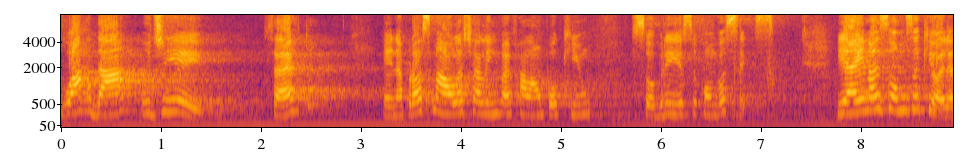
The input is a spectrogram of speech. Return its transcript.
guardar o dinheiro, certo? E aí na próxima aula a Tia Aline vai falar um pouquinho sobre isso com vocês. E aí nós vamos aqui, olha,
